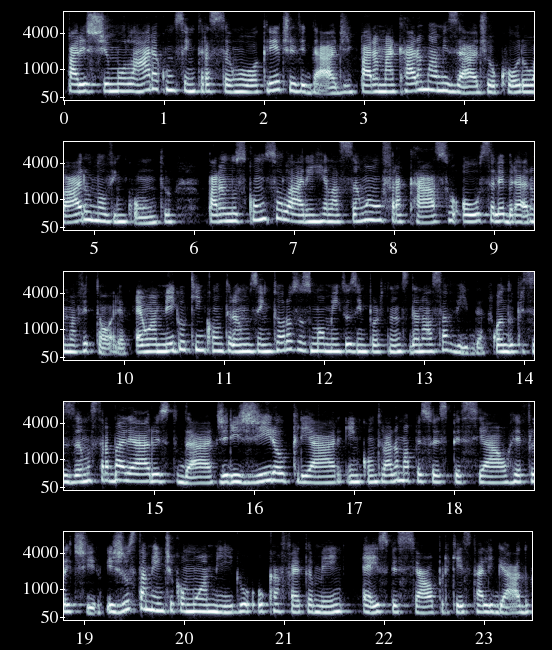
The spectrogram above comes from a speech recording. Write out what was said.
para estimular a concentração ou a criatividade, para marcar uma amizade ou coroar um novo encontro, para nos consolar em relação a um fracasso ou celebrar uma vitória. É um amigo que encontramos em todos os momentos importantes da nossa vida, quando precisamos trabalhar ou estudar, dirigir ou criar, encontrar uma pessoa especial, refletir. E justamente como um amigo, o café também é especial porque está ligado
